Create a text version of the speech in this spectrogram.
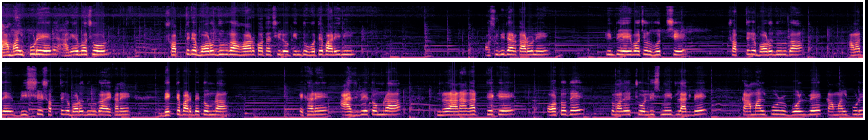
কামালপুরের আগের বছর সব থেকে বড় দুর্গা হওয়ার কথা ছিল, কিন্তু হতে পারেনি। অসুবিধার কারণে কিন্তু এই বছর হচ্ছে সব থেকে বড় দুর্গা আমাদের বিশ্বের সব থেকে বড় দুর্গা এখানে দেখতে পারবে তোমরা। এখানে আসবে তোমরা রানাঘাট থেকে অটোতে, তোমাদের চল্লিশ মিনিট লাগবে। কামালপুর বলবে, কামালপুরে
